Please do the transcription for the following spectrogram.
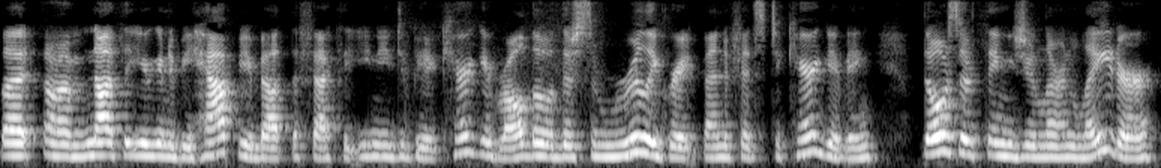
but um, not that you're going to be happy about the fact that you need to be a caregiver although there's some really great benefits to caregiving. Those are things you learn later.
